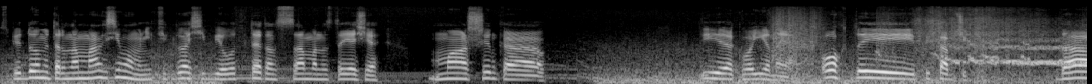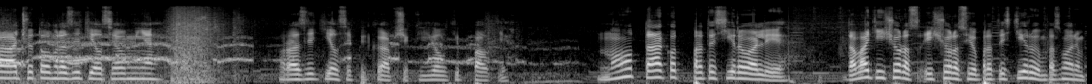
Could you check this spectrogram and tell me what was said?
Спидометр на максимум. Нифига себе. Вот это самая настоящая машинка так, военная. Ух ты, пикапчик. Да, что-то он разлетелся у меня. Разлетелся пикапчик, елки-палки. Ну, так вот протестировали. Давайте еще раз, еще раз ее протестируем, посмотрим.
